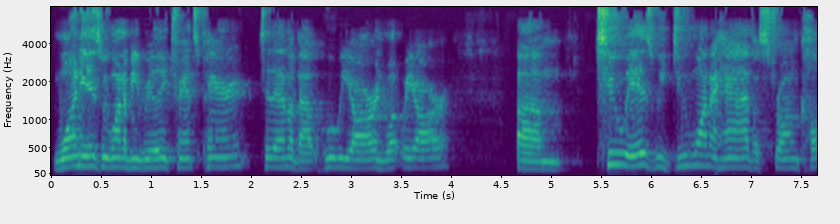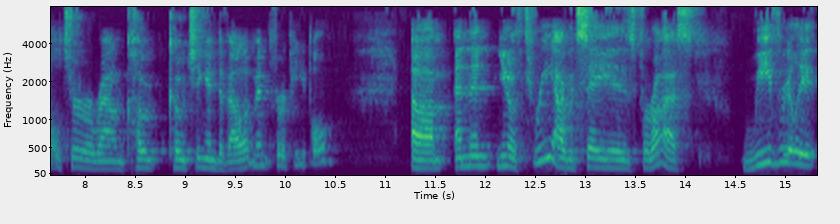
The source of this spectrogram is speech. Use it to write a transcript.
One is we want to be really transparent to them about who we are and what we are. Um, two is we do want to have a strong culture around co- coaching and development for people. Um, and then, you know, three, I would say is for us, we've really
